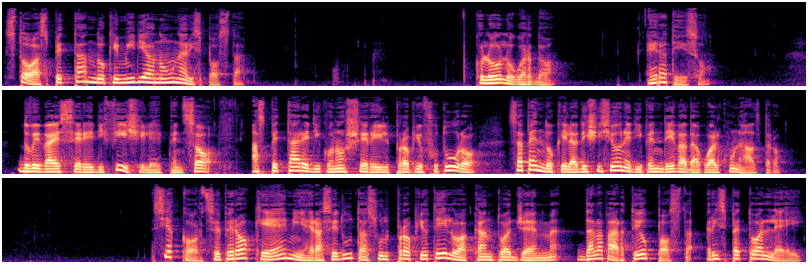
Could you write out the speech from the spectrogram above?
Sto aspettando che mi diano una risposta. Chloe lo guardò. Era teso. Doveva essere difficile, pensò, aspettare di conoscere il proprio futuro sapendo che la decisione dipendeva da qualcun altro. Si accorse però che Amy era seduta sul proprio telo accanto a Jem, dalla parte opposta rispetto a lei.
